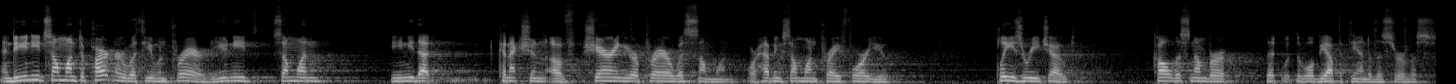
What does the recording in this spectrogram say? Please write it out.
And do you need someone to partner with you in prayer? Do you need someone, you need that connection of sharing your prayer with someone or having someone pray for you? Please reach out. Call this number that will be up at the end of the service.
